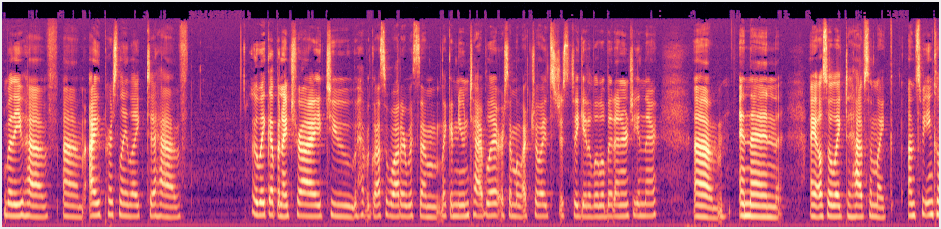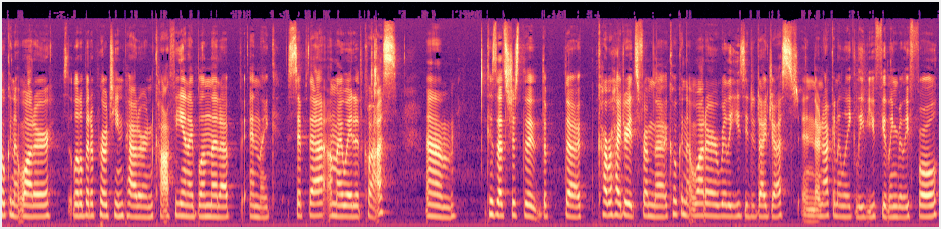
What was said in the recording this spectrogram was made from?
whether you have, um, I personally like to have. I wake up and I try to have a glass of water with some like a Nuun tablet or some electrolytes just to get a little bit energy in there. Um, and then I also like to have some like unsweetened coconut water, a little bit of protein powder and coffee, and I blend that up and like sip that on my way to the class. Um, because that's just the, the the carbohydrates from the coconut water are really easy to digest and they're not going to like leave you feeling really full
